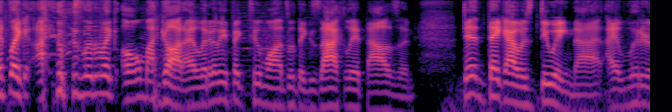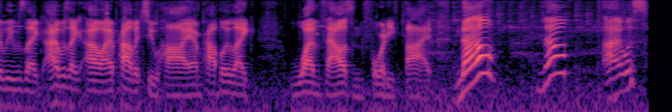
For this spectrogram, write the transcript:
It's like, I was literally like, oh my god, I literally picked two Mons with exactly a thousand. Didn't think I was doing that. I literally was like, I was like, oh, I'm probably too high. I'm probably like 1,045. No, no, I was,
